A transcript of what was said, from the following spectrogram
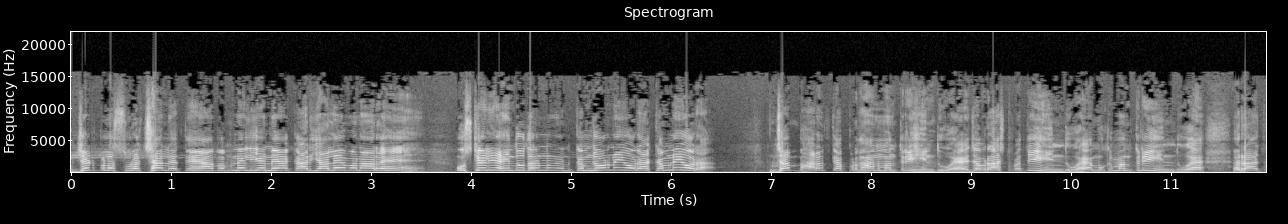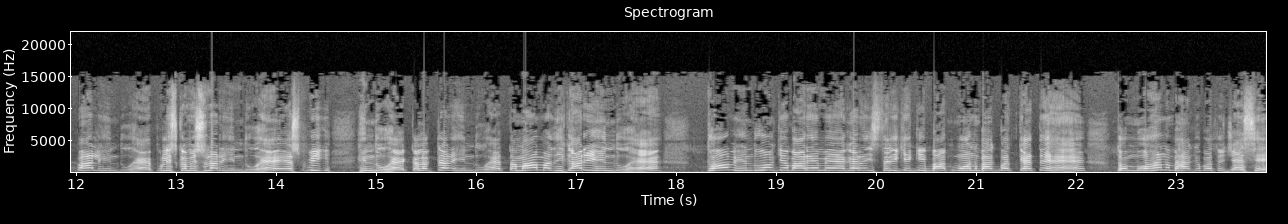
जेड प्लस सुरक्षा लेते हैं, आप अपने लिए नया कार्यालय बना रहे हैं, उसके लिए हिंदू धर्म कमज़ोर नहीं हो रहा, कम नहीं हो रहा। जब भारत का प्रधानमंत्री हिंदू है, जब राष्ट्रपति हिंदू है, मुख्यमंत्री हिंदू है, राज्यपाल हिंदू है, पुलिस कमिश्नर हिंदू है, एसपी हिंदू है, कलेक्टर हिंदू है, तमाम अधिकारी हिंदू है तो अब हिंदुओं के बारे में अगर इस तरीके की बात मोहन भागवत कहते हैं तो मोहन भागवत जैसे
